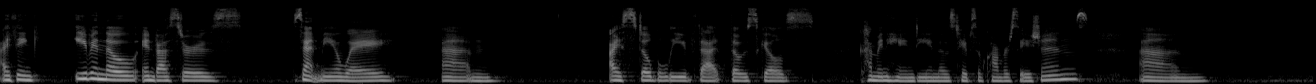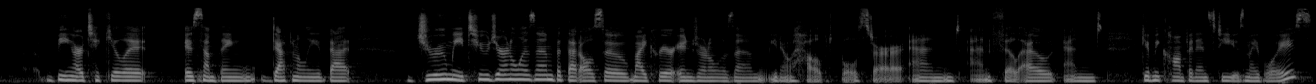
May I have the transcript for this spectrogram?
I think even though investors sent me away, um, I still believe that those skills come in handy in those types of conversations. Um, being articulate is something definitely that drew me to journalism, but that also my career in journalism, you know, helped bolster and and fill out and give me confidence to use my voice.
